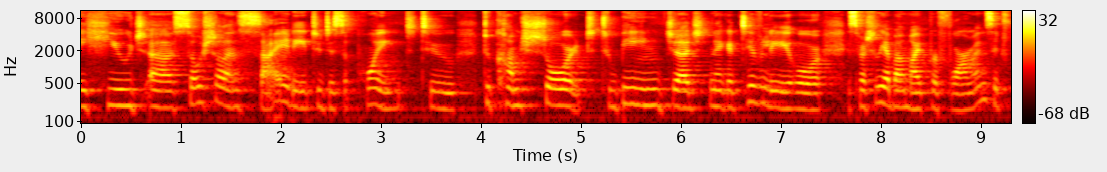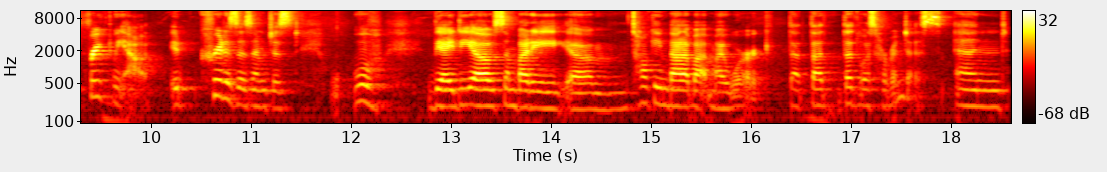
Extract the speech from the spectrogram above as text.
a huge uh, social anxiety to disappoint, to to come short, to being judged negatively, or especially about my performance. It freaked me out. It criticism just, the idea of somebody um, talking bad about my work that that that was horrendous, and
